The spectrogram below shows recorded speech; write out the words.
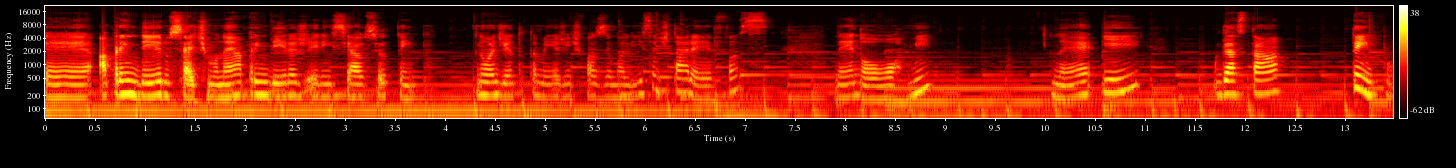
é, aprender o sétimo, né? Aprender a gerenciar o seu tempo. Não adianta também a gente fazer uma lista de tarefas, né, enorme, né, e gastar tempo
